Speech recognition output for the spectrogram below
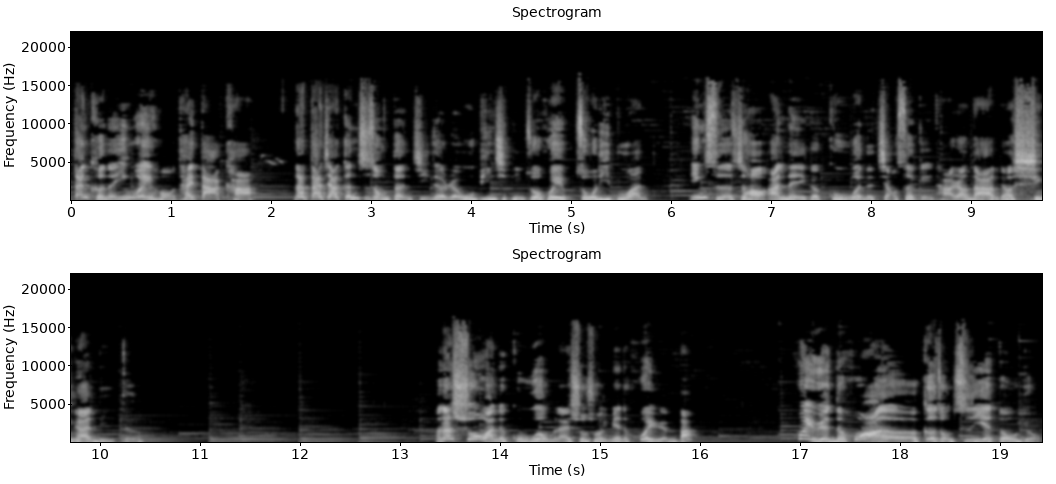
但可能因为吼太大咖，那大家跟这种等级的人物平起平坐会坐立不安，因此呢，只好安了一个顾问的角色给他，让大家比较心安理得。好，那说完的顾问，我们来说说里面的会员吧。会员的话，呃，各种职业都有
